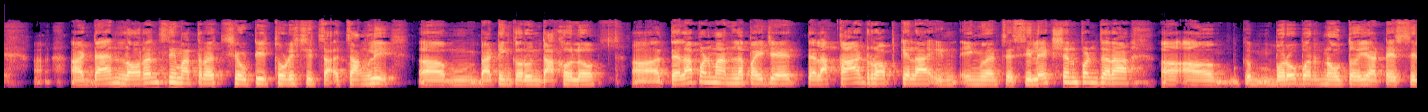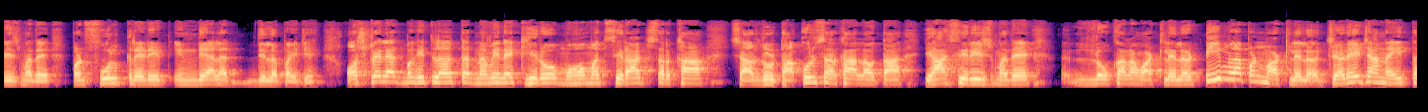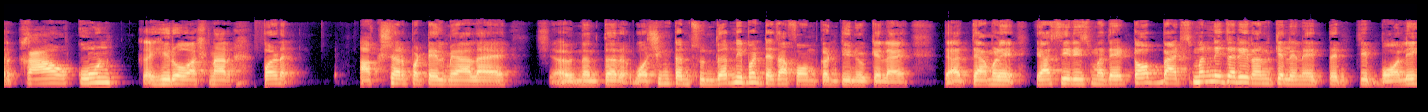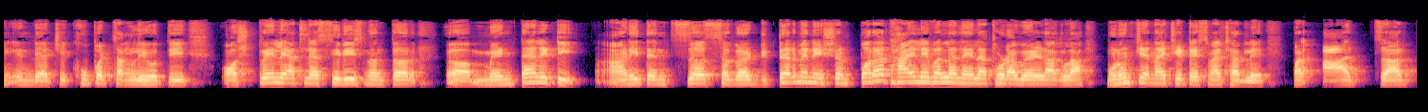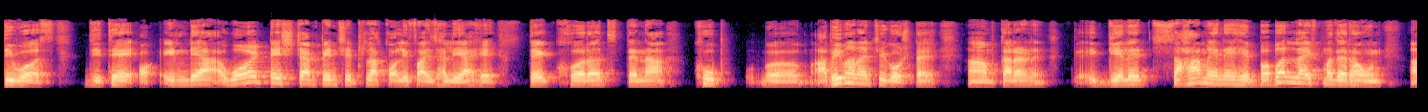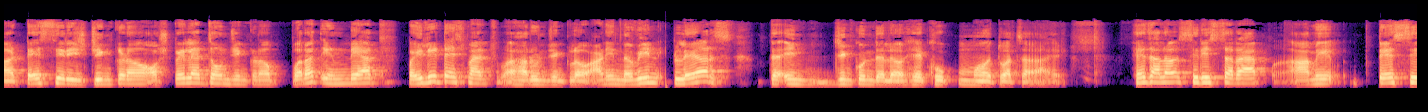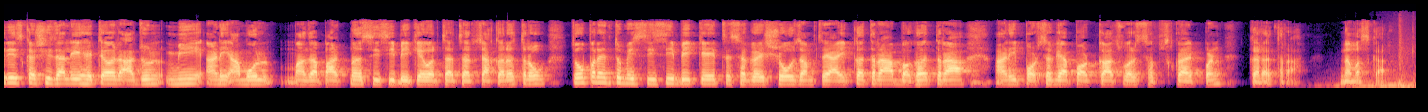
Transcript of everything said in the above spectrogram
डॅन लॉरन्सने मात्र शेवटी थोडीशी चांगली बॅटिंग करून दाखवलं. त्याला पण मानलं पाहिजे. त्याला का ड्रॉप केला इंग्लंडचे? सिलेक्शन पण जरा बरोबर नव्हतं या टेस्ट सिरीजमध्ये पण फुल क्रेडिट इंडियाला दिलं पाहिजे. ऑस्ट्रेलियात बघितलं तर नवीन एक हिरो मोहम्मद सिराज सारखा शार्दूल ठाकूर सारखा आला होता. या सिरीजमध्ये लोकांना वाटलेलं टीमला पण वाटलेलं जडेजा नाही तर का कोण हिरो असणार? पण अक्षर पटेल मिळालाय. नंतर वॉशिंग्टन सुंदरनी पण त्याचा फॉर्म कंटिन्यू केलाय. त्यामुळे या सिरीजमध्ये टॉप बॅट्समननी जरी रन केले नाहीत त्यांची बॉलिंग इंडियाची खूपच चांगली होती. ऑस्ट्रेलियातल्या सिरीज नंतर मेंटॅलिटी आणि त्यांचं सगळं डिटर्मिनेशन परत हाय लेवलला न्यायला थोडा वेळ लागला म्हणून चेन्नईची टेस्ट मॅच हरले. पण आजचा दिवस जिथे इंडिया वर्ल्ड टेस्ट चॅम्पियनशिपला क्वालिफाय झाली आहे ते खरंच त्यांना खूप अभिमानाची गोष्ट आहे. कारण गेले सहा महिने हे बबल लाईफमध्ये राहून टेस्ट सिरीज जिंकणं ऑस्ट्रेलियात जाऊन जिंकणं परत इंडियात पहिली टेस्ट मॅच हरून जिंकलं आणि नवीन प्लेयर्स जिंकून दिलं हे खूप महत्वाचं आहे. हे झालं सिरीजचं रॅप. आम्ही टेस्ट सिरीज कशी झाली ह्याच्यावर अजून मी आणि अमोल माझा पार्टनर सीसीबीके वरचा चर्चा करत राहू. तोपर्यंत तुम्ही सीसीबीकेचे सगळे शोज आमचे ऐकत राहा बघत राहा आणि सगळ्या पॉडकास्टवर सबस्क्राईब पण करत राहा. नमस्कार.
